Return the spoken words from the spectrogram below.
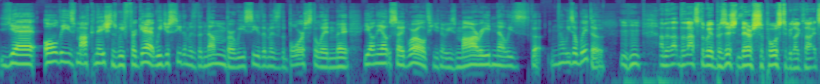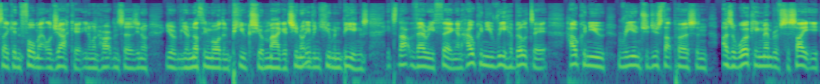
Yet all these machinations we forget, we just see them as the number, we see them as the Borstal inmate. Yet on the outside world, you know, he's married, now he's got now he's a widow. Mm-hmm. I mean, that, that's the way positioned. They're supposed to be like that. It's like in Full Metal Jacket, you know, when Hartman says, you know, you're you're nothing more than pukes, you're maggots, you're not even human beings. It's that very thing. And how can you rehabilitate? How can you reintroduce that person as a working member of society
